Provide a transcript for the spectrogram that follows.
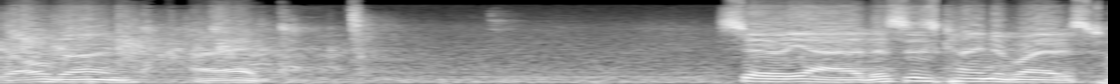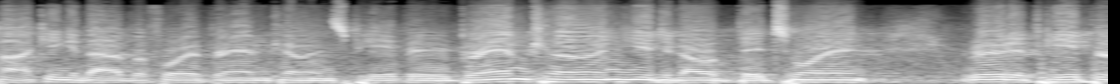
well done. All right. So yeah, this is kind of what I was talking about before Bram Cohen's paper. Bram Cohen, who developed BitTorrent, wrote a paper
